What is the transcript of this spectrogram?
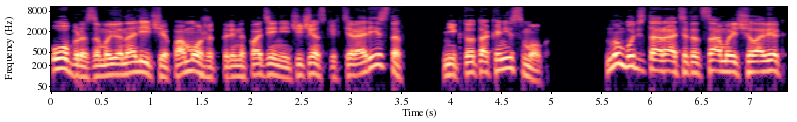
образом ее наличие поможет при нападении чеченских террористов, никто так и не смог. Ну, будет орать этот самый человек,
